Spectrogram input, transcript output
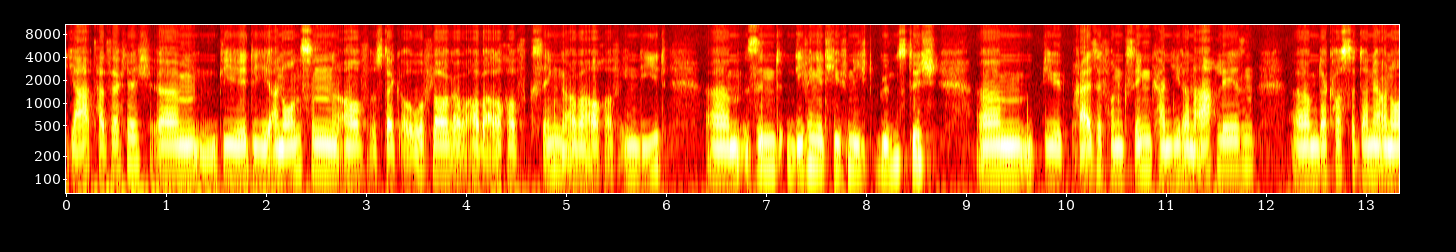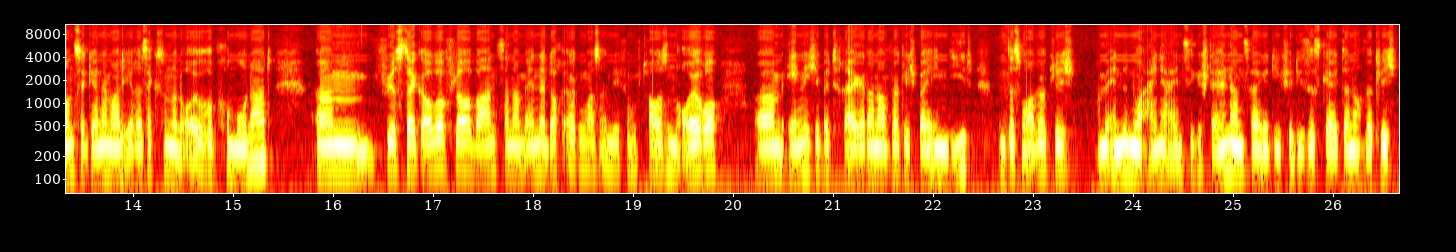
ja, tatsächlich. Ähm, die, die Annoncen auf Stack Overflow, aber auch auf Xing, aber auch auf Indeed ähm, sind definitiv nicht günstig. Ähm, die Preise von Xing kann jeder nachlesen. Ähm, da kostet dann eine Annonce gerne mal ihre 600 Euro pro Monat. Ähm, für Stack Overflow waren es dann am Ende doch irgendwas um die 5000 Euro ähm, ähnliche Beträge dann auch wirklich bei Indeed. Und das war wirklich am Ende nur eine einzige Stellenanzeige, die für dieses Geld dann auch wirklich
